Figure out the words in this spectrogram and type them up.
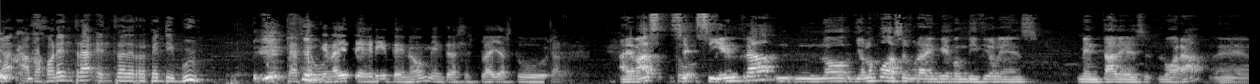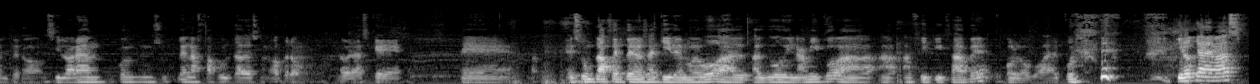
Ya, a lo mejor entra, entra de repente y ¡boom! Te hace Que nadie te grite, ¿no? Mientras explayas tu... Claro. Además, Tú- si, si entra, no, yo no puedo asegurar en qué condiciones mentales lo hará, eh, pero si lo harán con sus plenas facultades o no, pero la verdad es que eh, es un placer teneros aquí de nuevo al, al dúo dinámico, a, a, con lo cual, pues, creo que además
